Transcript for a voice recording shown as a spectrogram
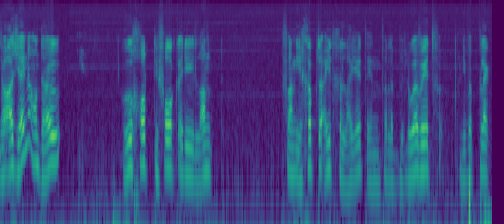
Nou as jy nou onthou hoe God die volk uit die land van Egypte uitgeleid het en hulle beloof het nieuwe plek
